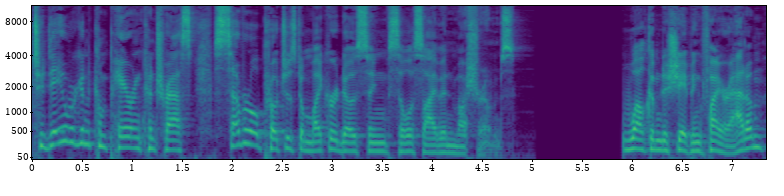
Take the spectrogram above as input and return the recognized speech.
Today, we're going to compare and contrast several approaches to microdosing psilocybin mushrooms. Welcome to Shaping Fire, Adam.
